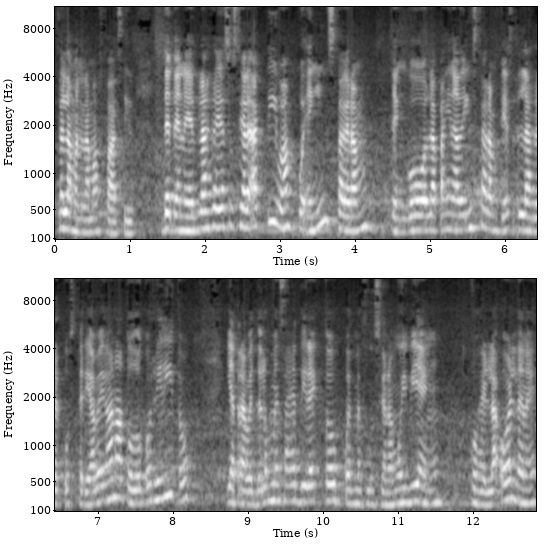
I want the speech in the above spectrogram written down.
Esa es la manera más fácil de tener las redes sociales activas, pues en Instagram tengo la página de Instagram que es la repostería vegana, todo corridito, y a través de los mensajes directos, pues me funciona muy bien coger las órdenes.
